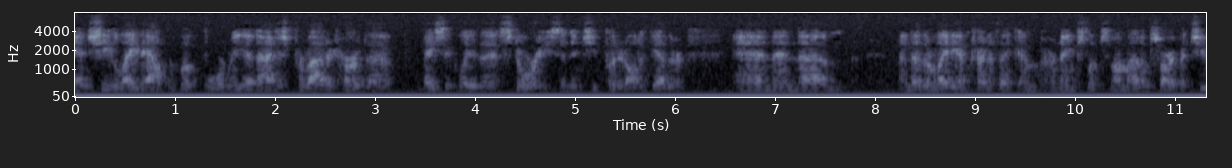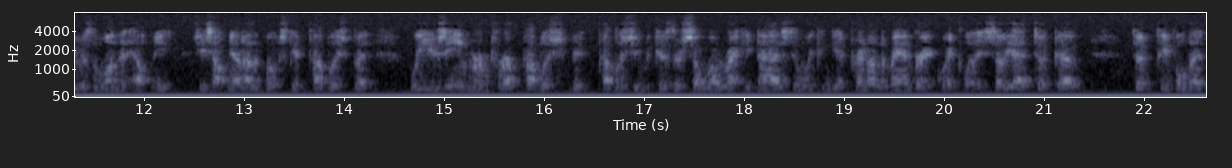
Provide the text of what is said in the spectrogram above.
and she laid out the book for me, and I just provided her the basically the stories, and then she put it all together. And then um, another lady, I'm trying to think, um, her name slips my mind. I'm sorry, but she was the one that helped me. She's helped me on other books get published, but we use Ingram for our publish, publishing because they're so well recognized, and we can get print on demand very quickly. So yeah, it took uh, took people that,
